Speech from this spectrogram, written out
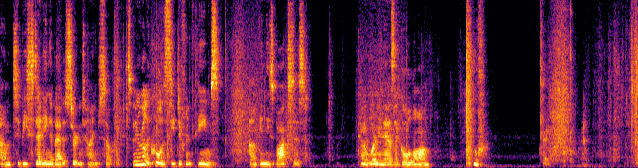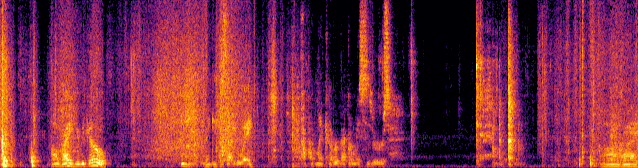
um, to be studying about at certain times. So it's been really cool to see different themes um, in these boxes. Kind of learning that as I go along. Whew. Okay. All right, here we go. Let me get this out of the way. Put my cover back on my scissors. All right.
